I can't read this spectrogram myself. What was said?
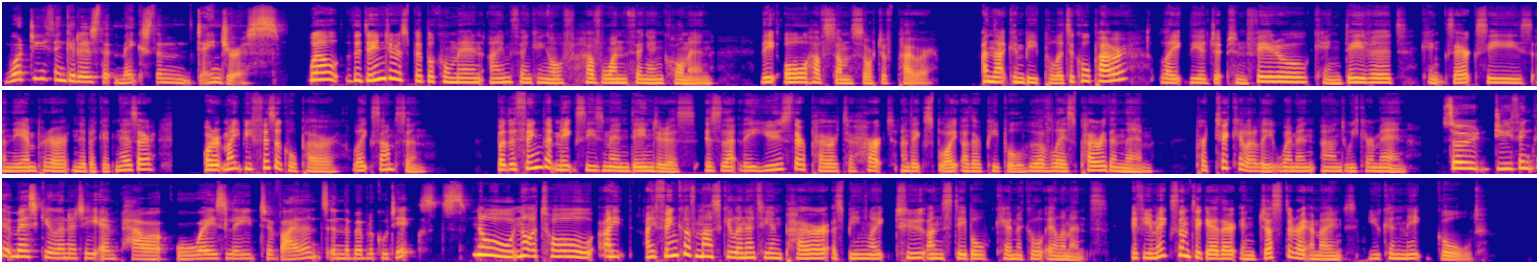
what do you think it is that makes them dangerous? Well, the dangerous biblical men I'm thinking of have one thing in common they all have some sort of power. And that can be political power, like the Egyptian Pharaoh, King David, King Xerxes, and the Emperor Nebuchadnezzar, or it might be physical power, like Samson. But the thing that makes these men dangerous is that they use their power to hurt and exploit other people who have less power than them, particularly women and weaker men. So, do you think that masculinity and power always lead to violence in the biblical texts? No, not at all. I, I think of masculinity and power as being like two unstable chemical elements. If you mix them together in just the right amount, you can make gold.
